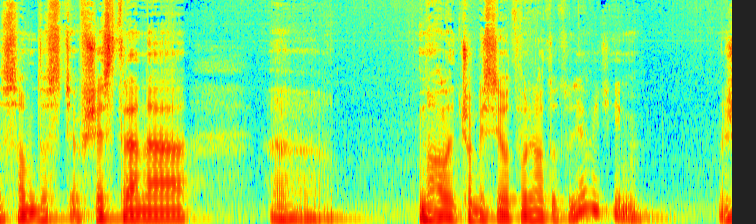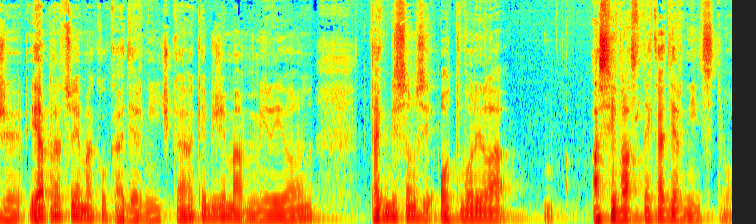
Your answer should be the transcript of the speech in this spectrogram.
som dosť všestraná, uh, no ale čo by si otvorila, to tu nevidím. Že ja pracujem ako kaderníčka, kebyže mám milión, tak by som si otvorila asi vlastné kaderníctvo.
